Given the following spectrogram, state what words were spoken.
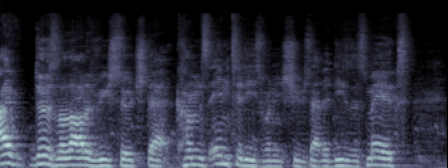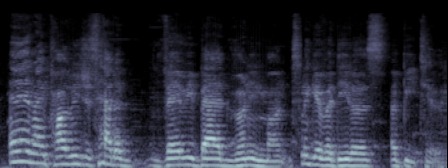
I've, there's a lot of research that comes into these running shoes that Adidas makes, and I probably just had a very bad running month. I'm gonna give Adidas a B tier.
